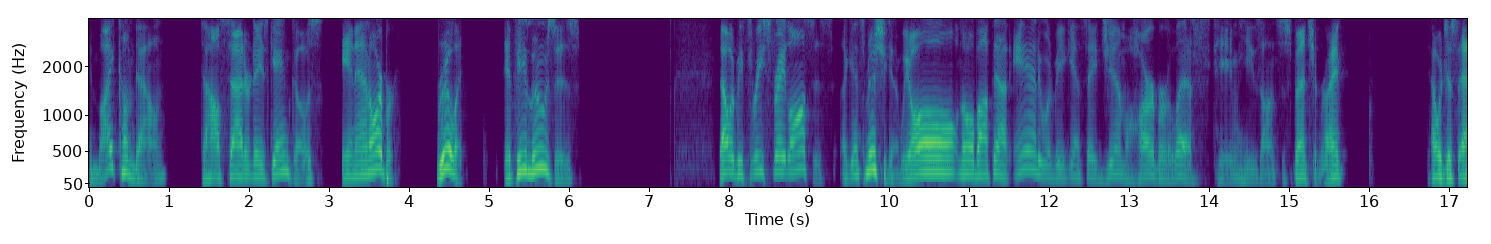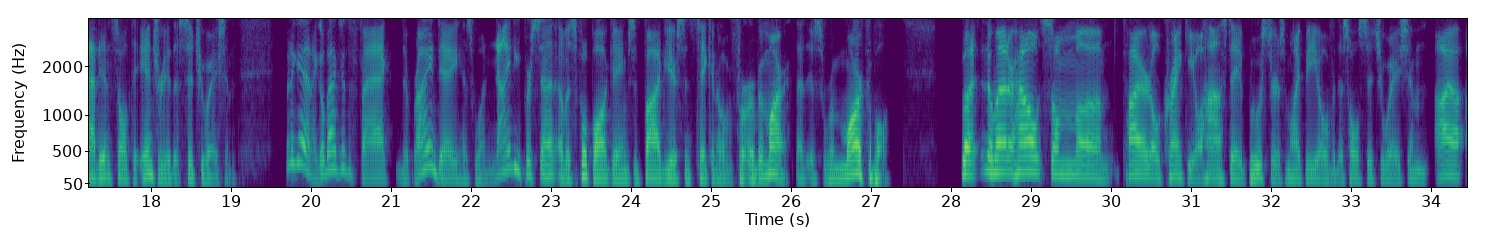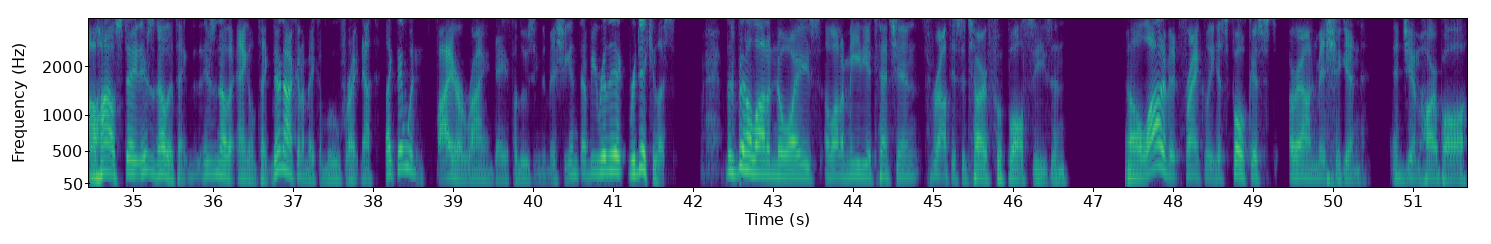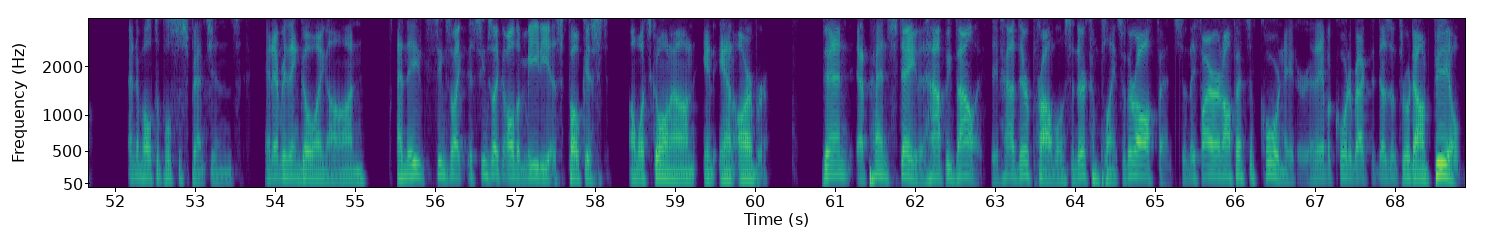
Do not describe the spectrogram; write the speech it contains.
it might come down to how Saturday's game goes in Ann Arbor. Really, if he loses, that would be three straight losses against Michigan. We all know about that, and it would be against a Jim Harbaugh-less team. He's on suspension, right? That would just add insult to injury of the situation. But again, I go back to the fact that Ryan Day has won 90% of his football games in five years since taking over for Urban Meyer. That is remarkable. But no matter how some um, tired old cranky Ohio State boosters might be over this whole situation, I, Ohio State, here's another thing. Here's another angle to take. They're not going to make a move right now. Like they wouldn't fire Ryan Day for losing to Michigan. That'd be really ridiculous. There's been a lot of noise, a lot of media attention throughout this entire football season. And a lot of it, frankly, has focused around Michigan and Jim Harbaugh and the multiple suspensions and everything going on. And they seems like it seems like all the media is focused on what's going on in Ann Arbor. Then at Penn State at Happy Valley, they've had their problems and their complaints with their offense, and they fire an offensive coordinator, and they have a quarterback that doesn't throw downfield.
